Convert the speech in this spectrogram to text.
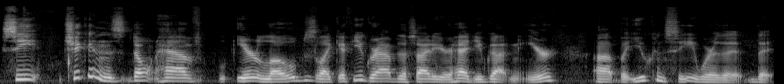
See, chickens don't have ear lobes. Like, if you grab the side of your head, you've got an ear. Uh, but you can see where the, the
